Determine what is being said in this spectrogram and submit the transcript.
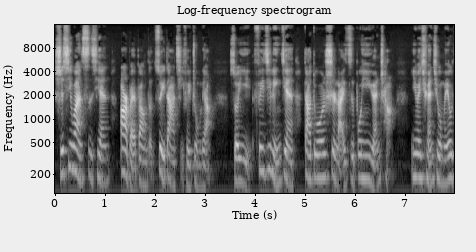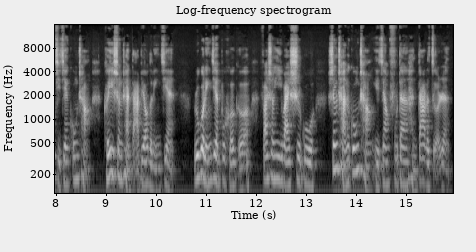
十七万四千二百磅的最大起飞重量，所以飞机零件大多是来自波音原厂。因为全球没有几间工厂可以生产达标的零件。如果零件不合格，发生意外事故，生产的工厂也将负担很大的责任。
